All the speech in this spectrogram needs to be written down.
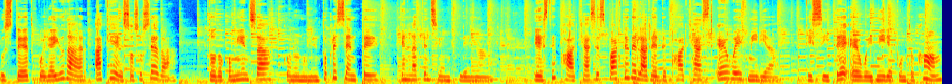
Usted puede ayudar a que eso suceda. Todo comienza con un momento presente en la atención plena. Este podcast es parte de la red de podcast Airwave Media. Visite airwavemedia.com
